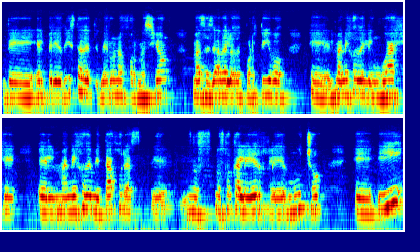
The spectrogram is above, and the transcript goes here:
del periodista de tener una formación más allá de lo deportivo, eh, el manejo del lenguaje, el manejo de metáforas. Eh, nos, toca leer, leer mucho. Eh, y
